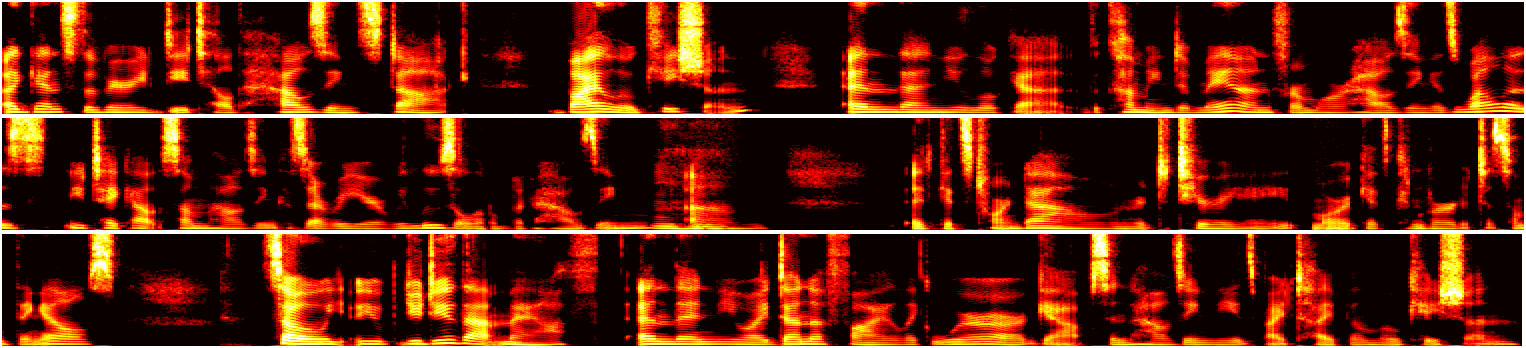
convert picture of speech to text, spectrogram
against the very detailed housing stock by location. And then you look at the coming demand for more housing, as well as you take out some housing because every year we lose a little bit of housing. Mhm. Um, it gets torn down or it deteriorates or it gets converted to something else. So you, you do that math and then you identify like where are gaps in housing needs by type and location.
